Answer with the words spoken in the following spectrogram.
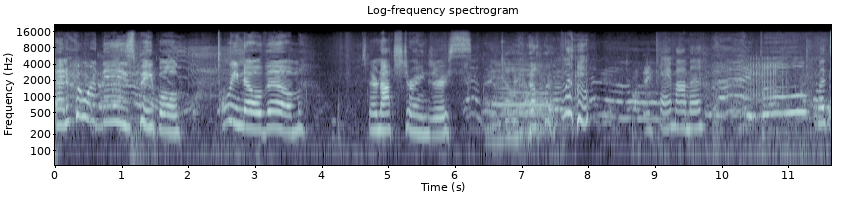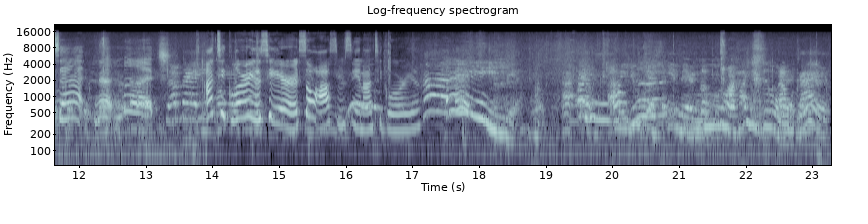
And who are these people? We know them. They're not strangers. Hello. hey, Mama. Hi, Boo. What's up? Not much. Auntie Gloria's here. It's so awesome seeing Auntie Gloria. Hey. I mean, you just in there. Look, how you doing? I'm good.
